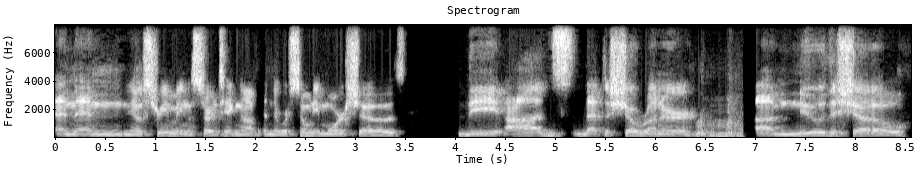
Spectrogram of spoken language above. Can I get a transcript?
and then you know streaming started taking off, and there were so many more shows. The odds that the showrunner um, knew the show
